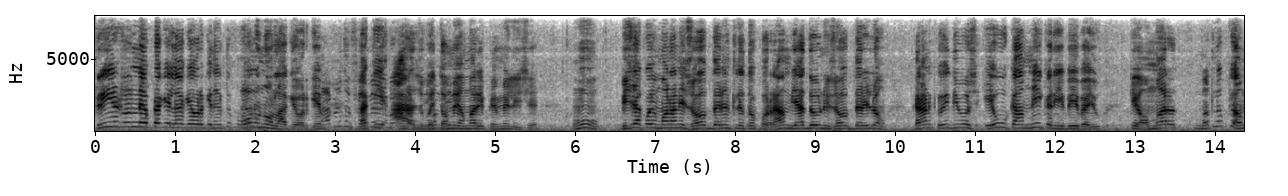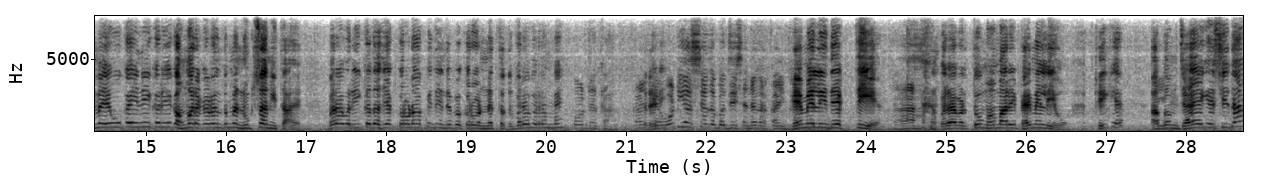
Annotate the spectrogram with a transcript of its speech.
ક્રિએટર ને આપણે કઈ લાગે વર્ગે નહીં. તો ઓલું નો લાગે વર્ગે બાકી આ જો ભાઈ તમે અમારી ફેમિલી છે. હું બીજા કોઈ માણાની જવાબદારી નથી લેતો પણ રામ યાદવની જવાબદારી લઉં. કારણ કે કોઈ દિવસ એવું કામ નહીં કરીએ બે ભાઈઓ. કે અમારા મતલબ કે અમે એવું કંઈ નહીં કરીએ કે અમારા કારણે તમને નુકસાની થાય. બરાબર ઈ કદાચ એક કરોડ આપી દે ને તો કરોડ નથી થતું. બરાબર રમભાઈ? ઓડિયન્સ છે તો બધી છે નગર કઈ ફેમિલી દેખતી હે. બરાબર તુમ હમારી ફેમિલી હો. ઠીક હે? અબ હમ જાયેગે સીધા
